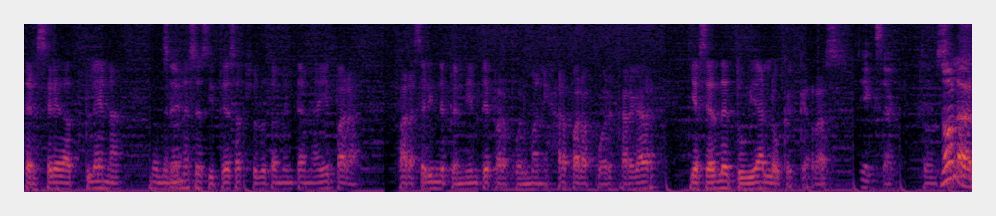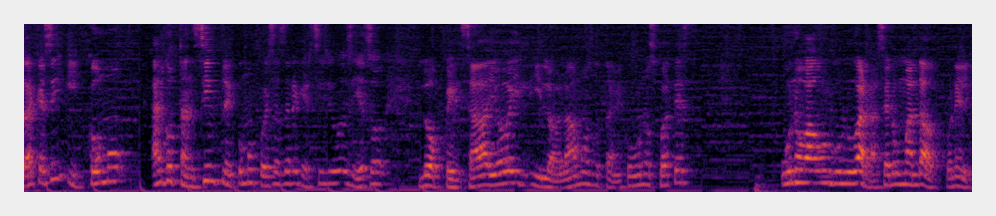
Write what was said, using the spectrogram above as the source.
tercera edad plena, donde Sí. no necesites absolutamente a nadie para, para ser independiente, para poder manejar, para poder cargar y hacer de tu vida lo que querrás. Exacto. Entonces, No, la verdad que sí. Y cómo, algo tan simple, cómo puedes hacer ejercicios, y eso lo pensaba yo y, y lo hablábamos también con unos cuates. Uno va a algún lugar a hacer un mandado, con él.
